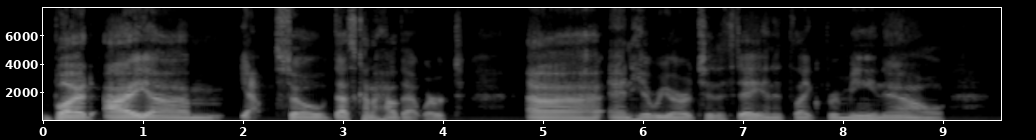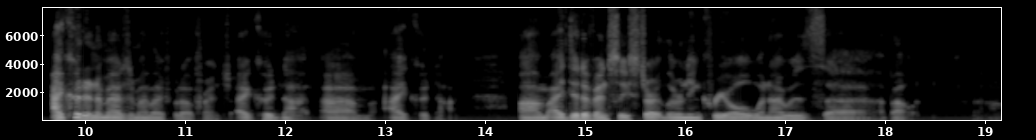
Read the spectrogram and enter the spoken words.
but I, um, yeah, so that's kind of how that worked. Uh, and here we are to this day. And it's like, for me now, I couldn't imagine my life without French. I could not. Um, I could not. Um, I did eventually start learning Creole when I was uh, about um,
